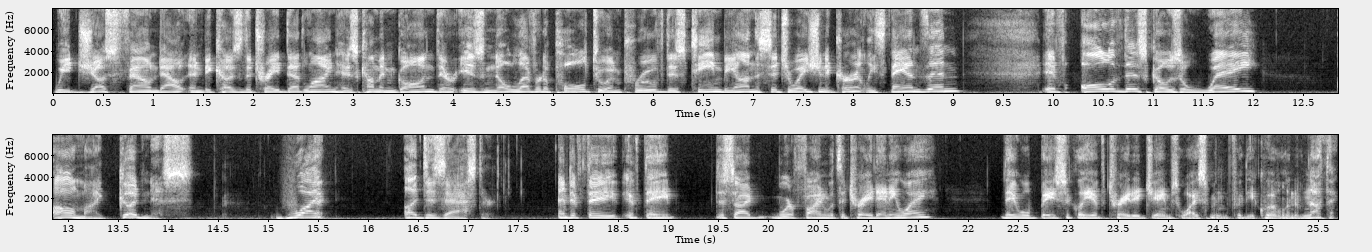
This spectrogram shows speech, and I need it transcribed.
We just found out, and because the trade deadline has come and gone, there is no lever to pull to improve this team beyond the situation it currently stands in. If all of this goes away, oh my goodness, what a disaster. And if they if they decide we're fine with the trade anyway, they will basically have traded James Wiseman for the equivalent of nothing.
